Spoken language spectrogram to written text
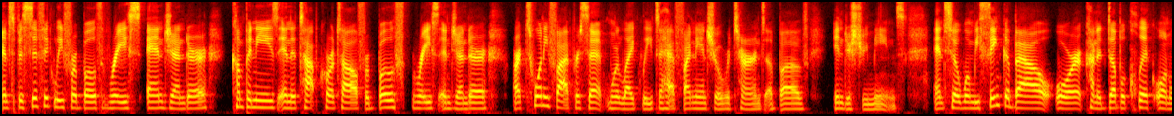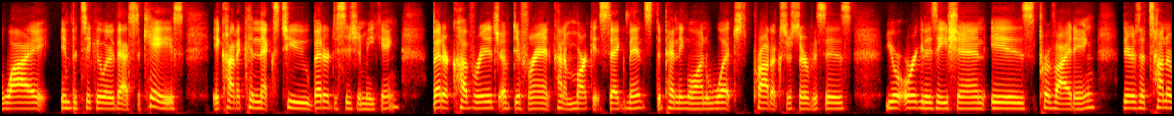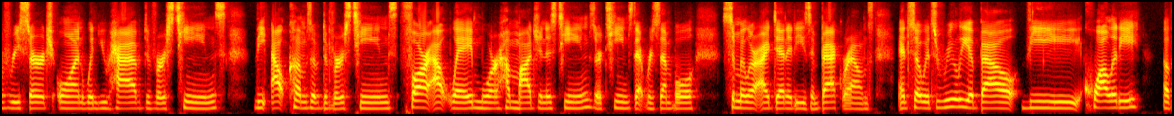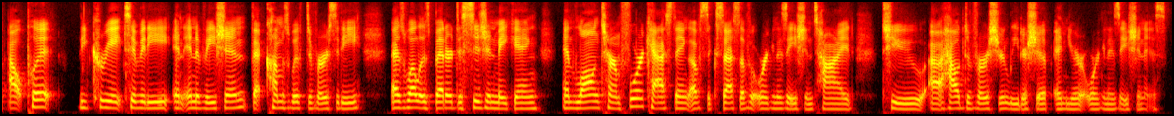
And specifically for both race and gender, companies in the top quartile for both race and gender are 25% more likely to have financial returns above industry means. And so when we think about or kind of double click on why in particular that's the case, it kind of connects to better decision making better coverage of different kind of market segments depending on what products or services your organization is providing. There's a ton of research on when you have diverse teams, the outcomes of diverse teams far outweigh more homogenous teams or teams that resemble similar identities and backgrounds. And so it's really about the quality of output the creativity and innovation that comes with diversity, as well as better decision making and long term forecasting of success of an organization tied to uh, how diverse your leadership and your organization is.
